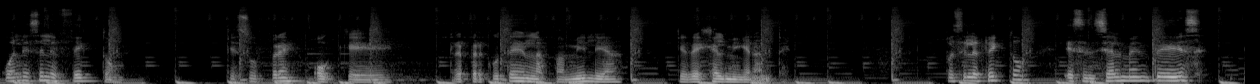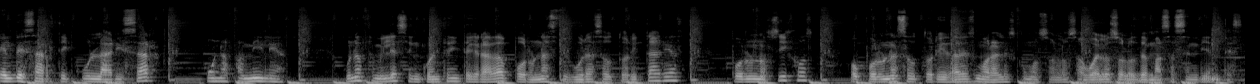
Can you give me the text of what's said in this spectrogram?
¿Cuál es el efecto que sufre o que repercute en la familia que deja el migrante? Pues el efecto esencialmente es el desarticularizar una familia. Una familia se encuentra integrada por unas figuras autoritarias, por unos hijos o por unas autoridades morales como son los abuelos o los demás ascendientes.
